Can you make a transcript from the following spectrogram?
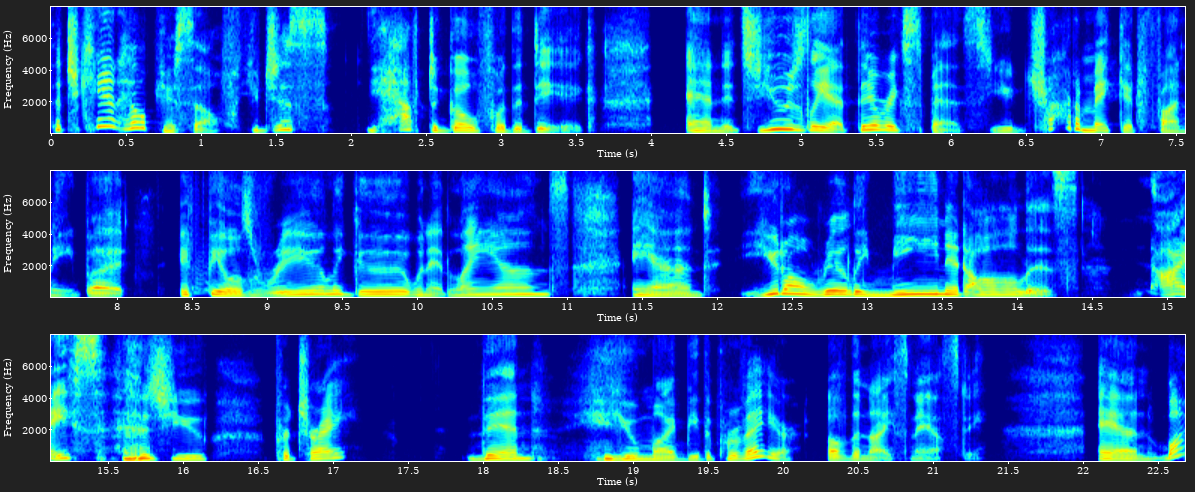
that you can't help yourself. You just you have to go for the dig. And it's usually at their expense. You try to make it funny, but it feels really good when it lands and you don't really mean it all as nice as you portray, then you might be the purveyor of the nice nasty. And why,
